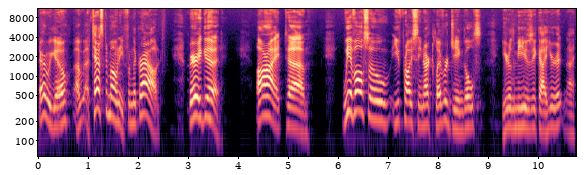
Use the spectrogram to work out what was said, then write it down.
There we go. A, a, testimony from the crowd. Very good. All right. Uh, we have also, you've probably seen our clever jingles. You hear the music, I hear it, and I,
